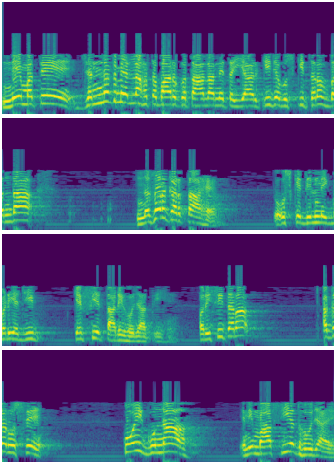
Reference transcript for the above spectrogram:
نعمتیں جنت میں اللہ تبارک و تعالیٰ نے تیار کی، جب اس کی طرف بندہ نظر کرتا ہے، تو اس کے دل میں ایک بڑی عجیب کیفیت تاری ہو جاتی ہے۔ اور اسی طرح اگر اس سے کوئی گناہ یعنی معصیت ہو جائے،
